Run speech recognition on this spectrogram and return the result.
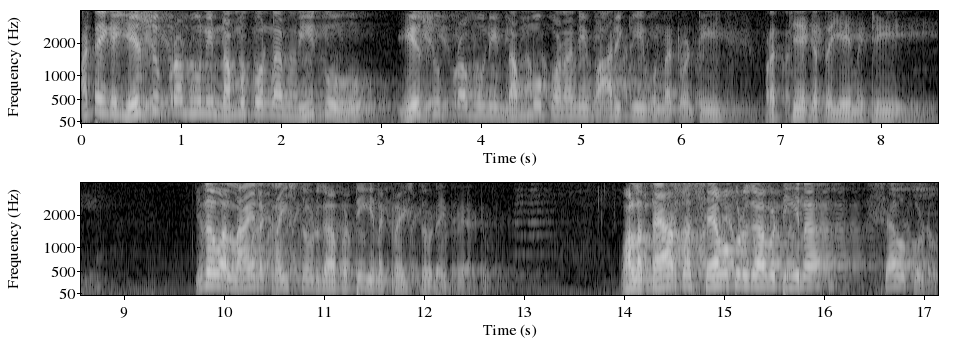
అంటే ఇక యేసు ప్రభువుని నమ్ముకున్న మీకు యేసు ప్రభువుని నమ్ముకొనని వారికి ఉన్నటువంటి ప్రత్యేకత ఏమిటి? ఏదో వాళ్ళ ఆయన క్రైస్తవుడు కాబట్టి ఈయన క్రైస్తవుడు అయిపోయాడు వాళ్ళ తాత సేవకుడు కాబట్టి ఈయన సేవకుడు.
